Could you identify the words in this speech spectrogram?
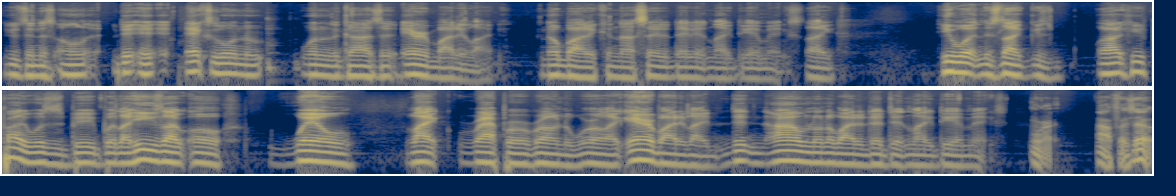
He was in his own. X is one of the one of the guys that everybody liked. Nobody could not say that they didn't like DMX. Like he wasn't as like as well. He probably was as big, but like he's like oh well like rapper around the world. Like everybody like didn't. I don't know nobody that didn't like DMX. Right. Ah, for sure.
